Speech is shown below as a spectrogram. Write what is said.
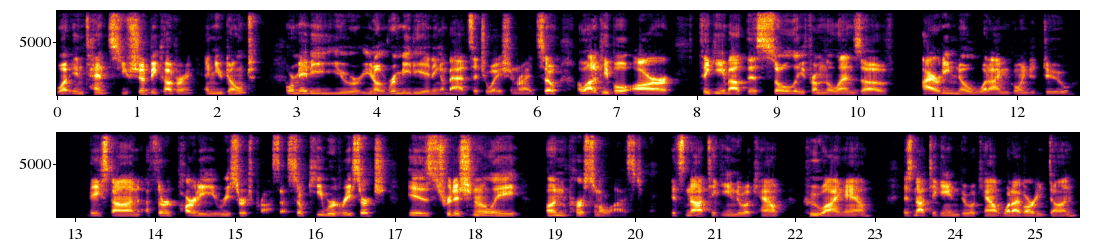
what intents you should be covering and you don't or maybe you're you know remediating a bad situation right? So a lot of people are thinking about this solely from the lens of i already know what i'm going to do based on a third party research process. So keyword research is traditionally unpersonalized. It's not taking into account who i am. It's not taking into account what i've already done.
